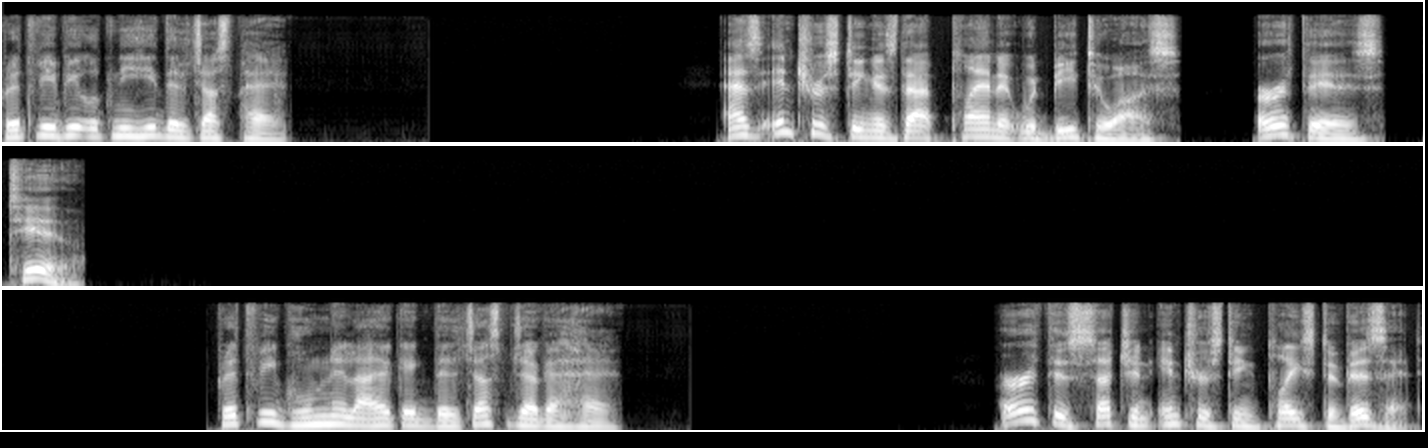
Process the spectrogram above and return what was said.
पृथ्वी भी उतनी ही दिलचस्प है As interesting as that planet would be to us, Earth is, too. पृथ्वी घूमने लायक एक दिलचस्प जगह है। Earth is such an interesting place to visit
